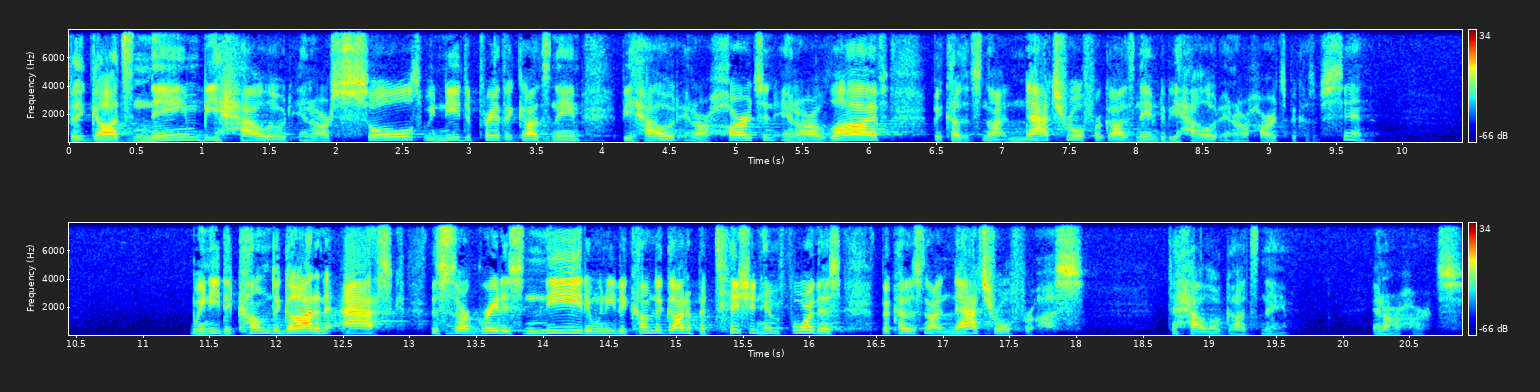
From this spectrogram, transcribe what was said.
that God's name be hallowed in our souls. We need to pray that God's name be hallowed in our hearts and in our lives because it's not natural for God's name to be hallowed in our hearts because of sin. We need to come to God and ask. This is our greatest need, and we need to come to God and petition Him for this because it's not natural for us to hallow God's name in our hearts.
